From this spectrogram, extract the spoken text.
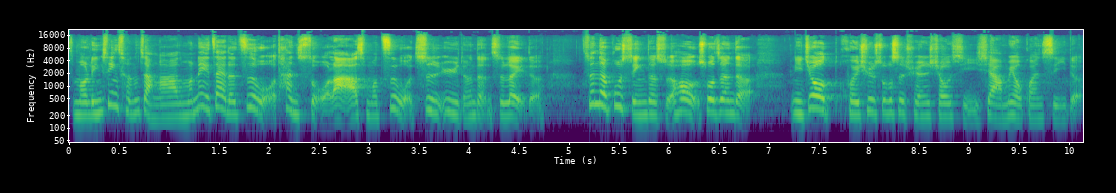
什么灵性成长啊，什么内在的自我探索啦，什么自我治愈等等之类的，真的不行的时候，说真的，你就回去舒适圈休息一下，没有关系的。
